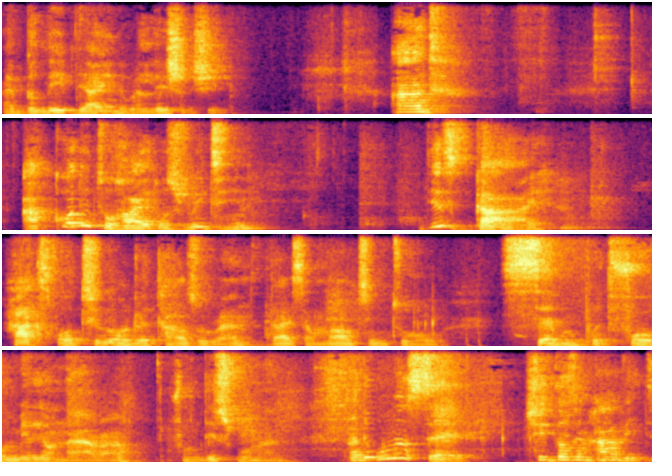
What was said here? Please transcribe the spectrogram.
I believe they are in a relationship. And according to how it was written, this guy asked for 200,000 rand, that is amounting to 7.4 million naira from this woman. And the woman said she doesn't have it.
